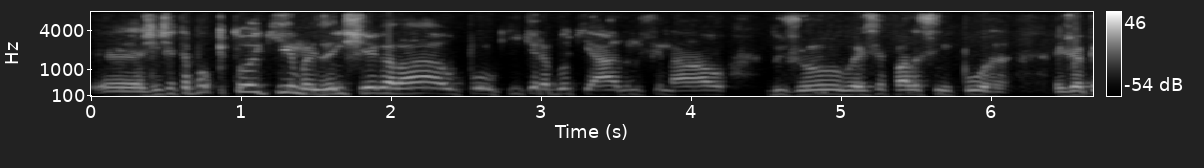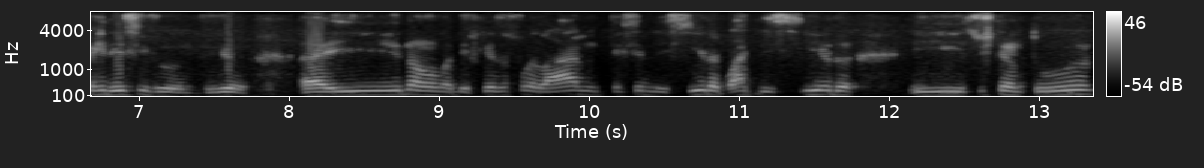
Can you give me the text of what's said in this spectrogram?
É, a gente até optou aqui, mas aí chega lá, o, pô, o kick era bloqueado no final do jogo, aí você fala assim, porra, a gente vai perder esse jogo, entendeu? Aí, não, a defesa foi lá, na terceira descida, quarta descida, e sustentou,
